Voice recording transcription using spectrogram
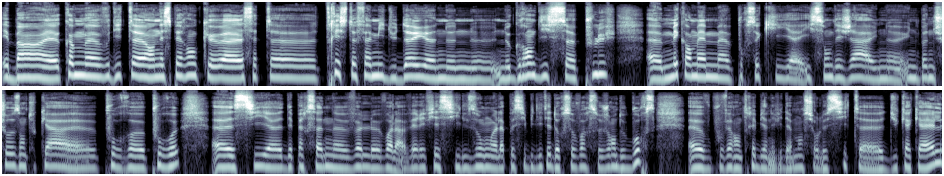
Eh ben, euh, comme euh, vous dites, euh, en espérant que cette triste famille du deuil ne, ne, grandisse plus, mais quand même pour ceux qui y sont déjà une, une, bonne chose, en tout cas pour, pour eux. si des personnes veulent voilà, vérifier s'ils ont la possibilité de recevoir ce genre de bourse, vous pouvez rentrer bien évidemment sur le site du KKL.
